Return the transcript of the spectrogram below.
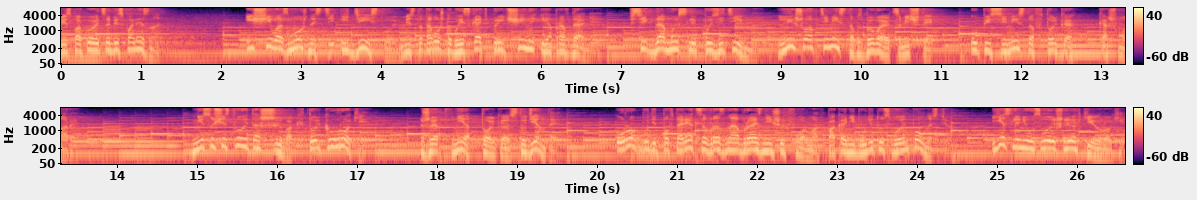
беспокоиться бесполезно. Ищи возможности и действуй, вместо того, чтобы искать причины и оправдания. Всегда мысли позитивно. Лишь у оптимистов сбываются мечты. У пессимистов только кошмары. Не существует ошибок, только уроки. Жертв нет, только студенты. Урок будет повторяться в разнообразнейших формах, пока не будет усвоен полностью. Если не усвоишь легкие уроки,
